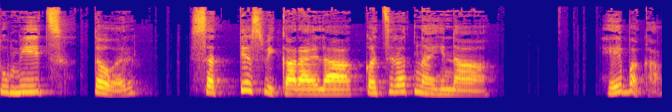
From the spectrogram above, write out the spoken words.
तुम्हीच तर सत्य स्वीकारायला कचरत नाही ना? हे बघा.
